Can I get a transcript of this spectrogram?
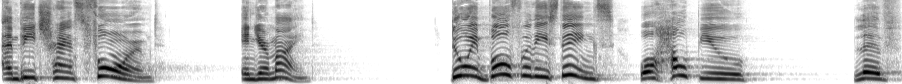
and be transformed in your mind. Doing both of these things will help you live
